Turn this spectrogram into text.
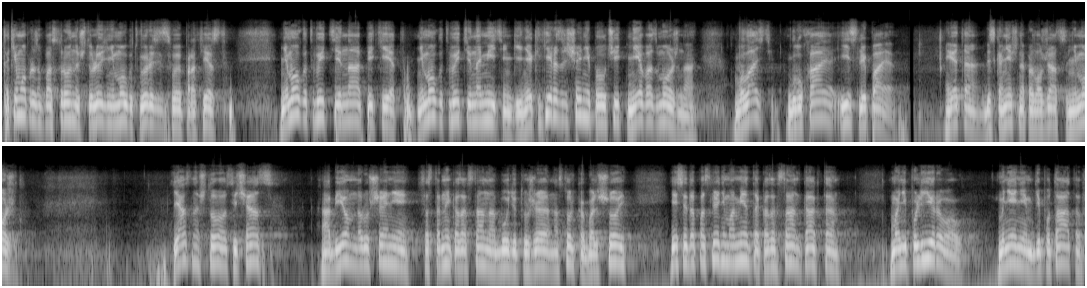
таким образом построено, что люди не могут выразить свой протест, не могут выйти на пикет, не могут выйти на митинги, никакие разрешения получить невозможно. Власть глухая и слепая. И это бесконечно продолжаться не может. Ясно, что сейчас объем нарушений со стороны Казахстана будет уже настолько большой, если до последнего момента Казахстан как-то манипулировал мнением депутатов,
